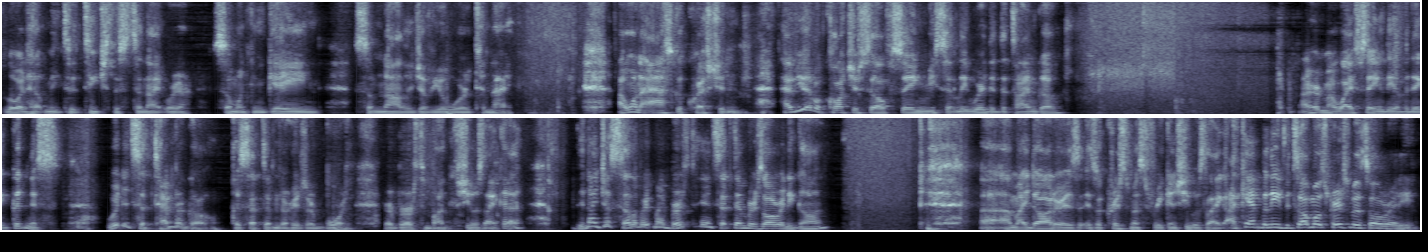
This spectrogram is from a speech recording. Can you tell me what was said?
Lord, help me to teach this tonight, where someone can gain some knowledge of your word tonight. I want to ask a question. Have you ever caught yourself saying recently, "Where did the time go?" I heard my wife saying the other day, "Goodness, where did September go?" Because September is her birth her birth month. She was like, uh, "Didn't I just celebrate my birthday and September is already gone?" Uh, my daughter is is a Christmas freak, and she was like, "I can't believe it's almost Christmas already."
